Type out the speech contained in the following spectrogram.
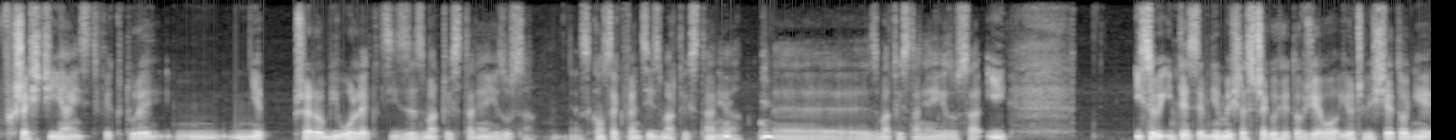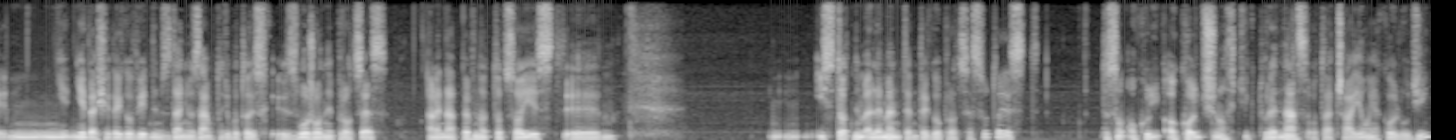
w chrześcijaństwie, które nie przerobiło lekcji ze zmartwychwstania Jezusa, z konsekwencji zmartwychwstania, e, zmartwychwstania Jezusa. I i sobie intensywnie myślę, z czego się to wzięło, i oczywiście to nie, nie, nie da się tego w jednym zdaniu zamknąć, bo to jest złożony proces, ale na pewno to, co jest y, istotnym elementem tego procesu, to, jest, to są okoliczności, które nas otaczają jako ludzi,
